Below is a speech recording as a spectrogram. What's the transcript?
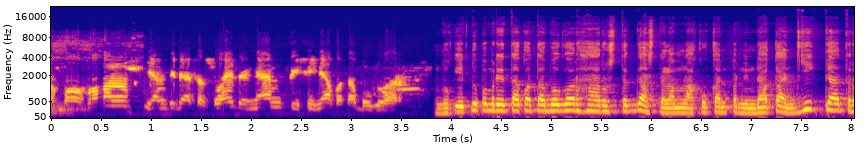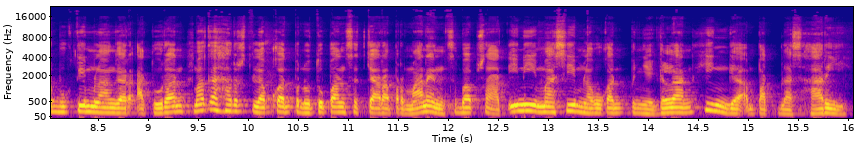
alkohol yang tidak sesuai dengan visinya Kota Bogor. Untuk itu pemerintah Kota Bogor harus tegas dalam melakukan penindakan jika terbukti melanggar aturan maka harus dilakukan penutupan secara permanen sebab saat ini masih melakukan penyegelan hingga 14 hari.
